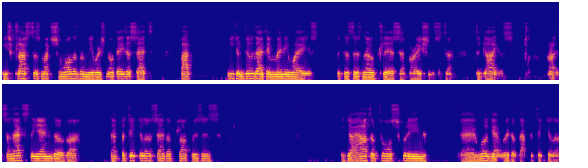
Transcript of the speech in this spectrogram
Each cluster is much smaller than the original data set, but we can do that in many ways because there's no clear separations to, to guide us. All right, so that's the end of uh, that particular set of PlotVizes. We go out of full screen and we'll get rid of that particular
